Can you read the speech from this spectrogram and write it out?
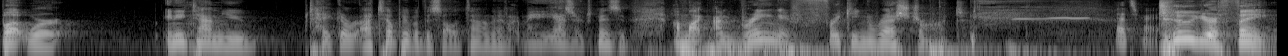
But we're anytime you take a, I tell people this all the time. They're like, "Man, you guys are expensive." I'm like, I'm bringing a freaking restaurant That's right. to your thing.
